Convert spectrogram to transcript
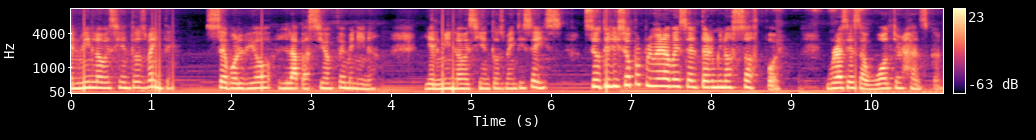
En 1920 se volvió la pasión femenina y en 1926 se utilizó por primera vez el término softball gracias a Walter Hanscom,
